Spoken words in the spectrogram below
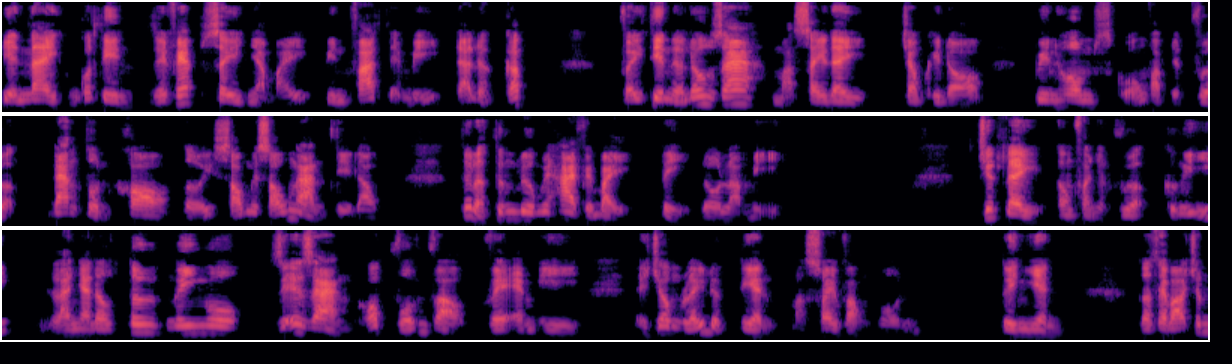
Hiện nay cũng có tin giấy phép xây nhà máy VinFast tại Mỹ đã được cấp. Vậy tiền ở đâu ra mà xây đây? Trong khi đó, Vinhomes của ông Phạm Nhật Vượng đang tồn kho tới 66.000 tỷ đồng, tức là tương đương với 2,7 tỷ đô la Mỹ. Trước đây, ông Phạm Nhật Vượng cứ nghĩ là nhà đầu tư ngây ngô dễ dàng góp vốn vào VMI để cho ông lấy được tiền mà xoay vòng vốn. Tuy nhiên, Tờ Thời báo chấm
